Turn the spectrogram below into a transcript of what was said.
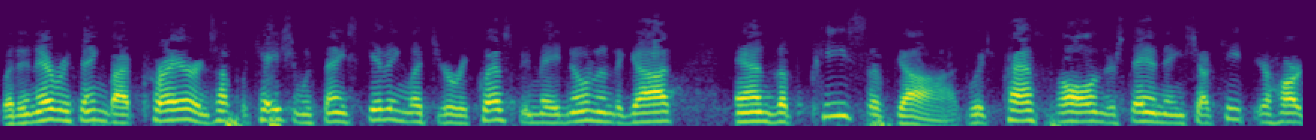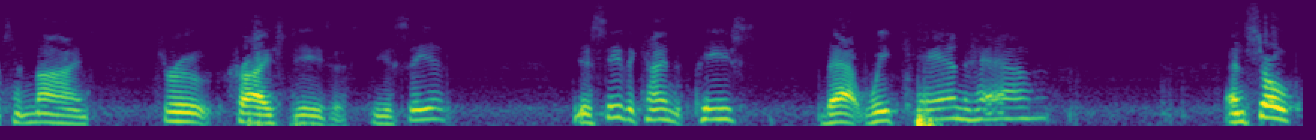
but in everything by prayer and supplication with thanksgiving let your requests be made known unto God, and the peace of God, which passeth all understanding, shall keep your hearts and minds through Christ Jesus. Do you see it? Do you see the kind of peace that we can have? And so,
